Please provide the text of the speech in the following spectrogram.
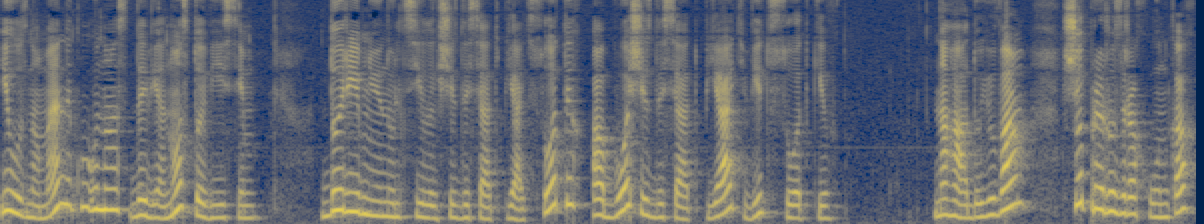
і у знаменнику у нас 98 дорівнює 0,65 або 65%. Нагадую вам, що при розрахунках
